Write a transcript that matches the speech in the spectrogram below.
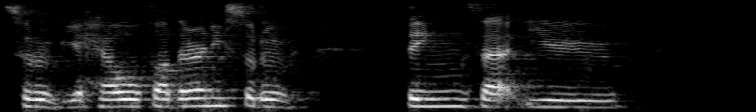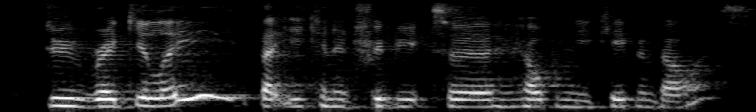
sort of your health? Are there any sort of things that you do regularly that you can attribute to helping you keep in balance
